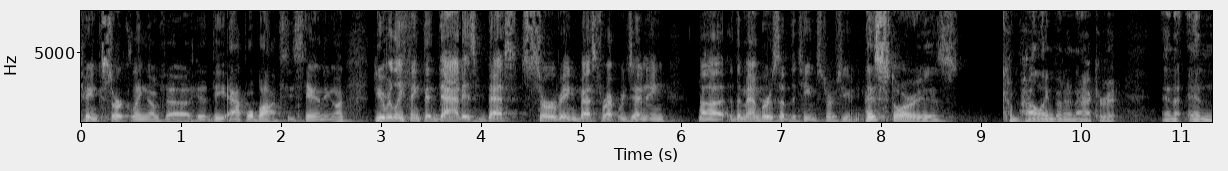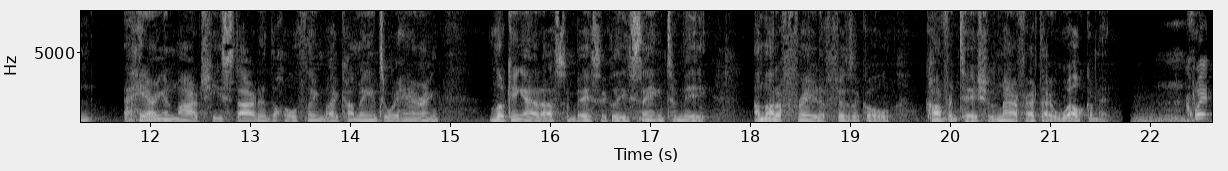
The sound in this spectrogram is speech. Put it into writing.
pink circling of uh, the apple box he's standing on. Do you really think that that is best serving, best representing uh, the members of the Teamsters Union? His story is compelling but inaccurate. And in a hearing in March, he started the whole thing by coming into a hearing, looking at us, and basically saying to me, I'm not afraid of physical confrontation. As a matter of fact, I welcome it. Quit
